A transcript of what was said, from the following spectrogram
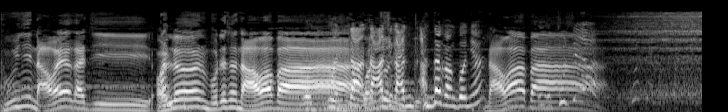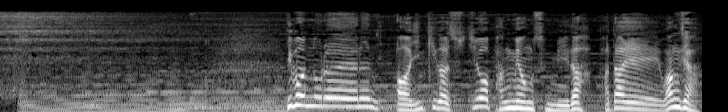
부인이 나와야 가지. 얼른 물에서 나와봐. 어, 나, 나 아직 안. 안 나간 거냐? 나와봐. 둘 이번 노래는 어, 인기 가수죠. 박명수입니다. 바다의 왕자.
